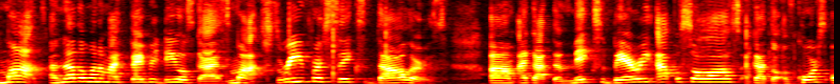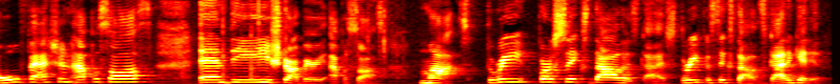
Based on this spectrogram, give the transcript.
Mott's, another one of my favorite deals, guys. Mott's, three for $6. Um, I got the mixed berry applesauce. I got the, of course, old-fashioned applesauce and the strawberry applesauce. Mott's, three for $6, guys. Three for $6. Got to get it.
